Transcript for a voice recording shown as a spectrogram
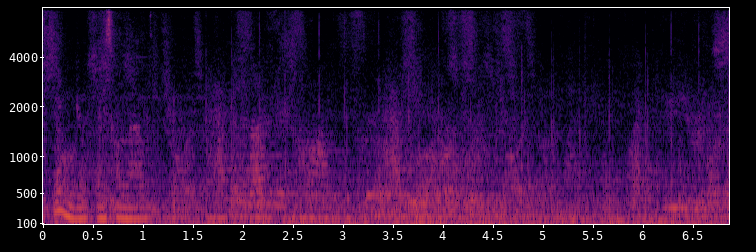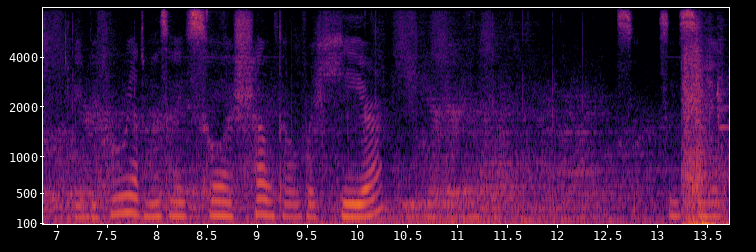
So loud. Okay, before we advance, I saw a shelter over here. It's, it's inside.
